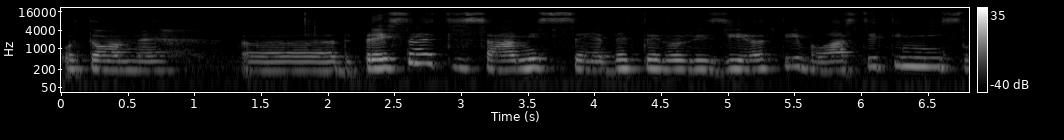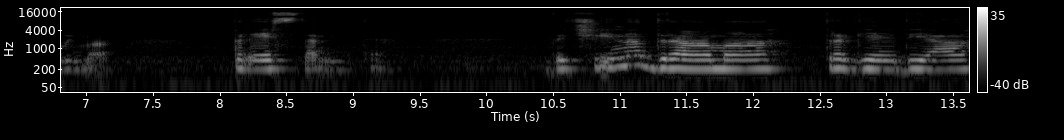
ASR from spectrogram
o tome uh, da prestanete sami sebe terorizirati vlastitim mislima. Prestanite. Većina drama, tragedija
